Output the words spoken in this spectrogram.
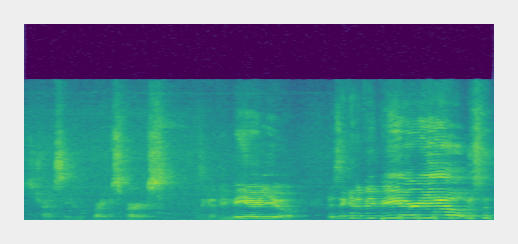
Just trying to see who breaks first. Is it gonna be me or you? Is it gonna be me or you?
